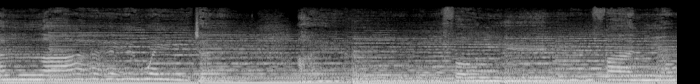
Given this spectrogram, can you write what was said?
看来未真，爱如风雨翻涌。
